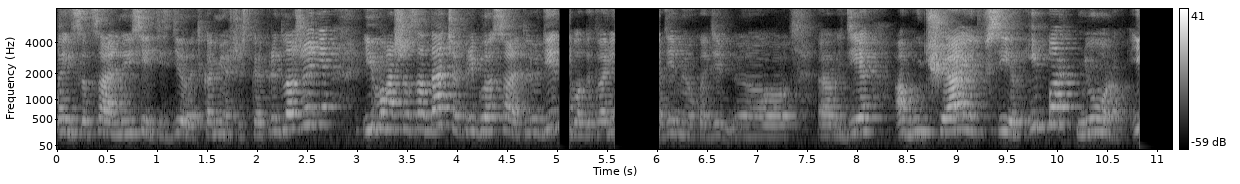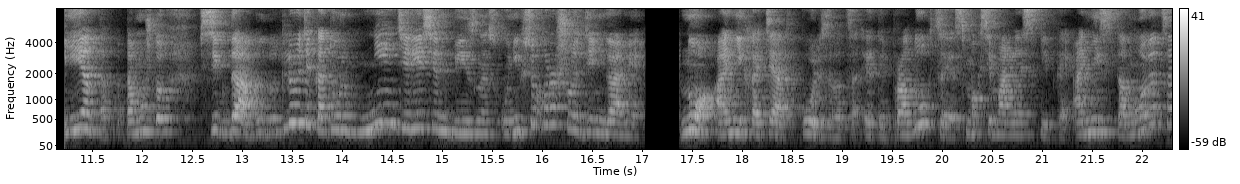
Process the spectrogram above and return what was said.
свои социальные сети сделать коммерческое предложение, и ваша задача приглашать людей на благотворительную академию, э, э, где обучают всех, и партнеров, и клиентов, потому что всегда будут люди, которым не интересен бизнес, у них все хорошо с деньгами, но они хотят пользоваться этой продукцией с максимальной скидкой, они становятся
